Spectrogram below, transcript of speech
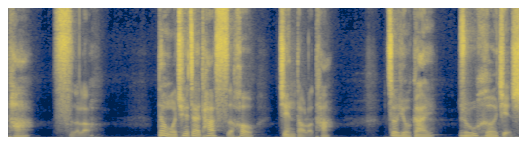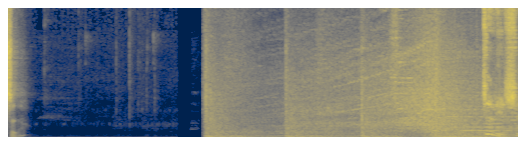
他死了，但我却在他死后见到了他，这又该如何解释？这里是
